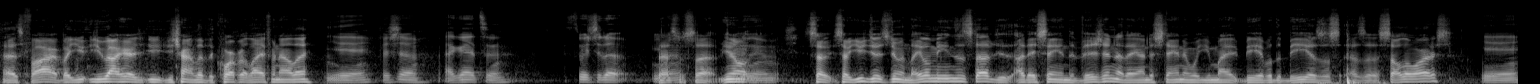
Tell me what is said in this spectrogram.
That's fire. But you, you out here, you, you trying to live the corporate life in LA? yeah, for sure. I got to switch it up. That's know? what's up. You know, so so you just doing label meetings and stuff? Are they saying the vision? Are they understanding what you might be able to be as a, as a solo artist? Yeah,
